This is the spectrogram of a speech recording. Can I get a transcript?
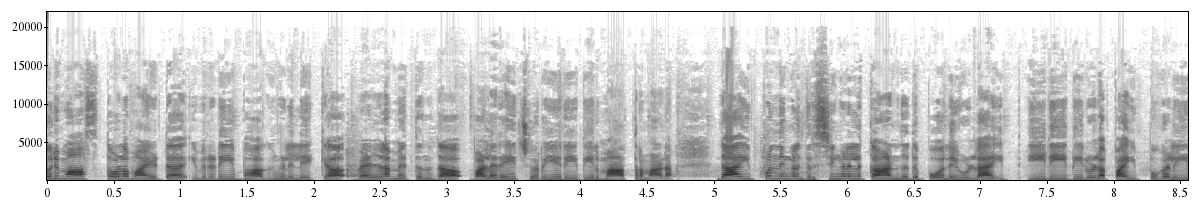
ഒരു മാസത്തോളമായിട്ട് ഇവരുടെ ഈ ഭാഗങ്ങളിലേക്ക് വെള്ളം എത്തുന്നത് വളരെ ചെറിയ രീതിയിൽ മാത്രമാണ്. ദാ ഇപ്പോൾ നിങ്ങൾ ദൃശ്യങ്ങളിൽ കാണുന്നത് പോലെയുള്ള ഈ രീതിയിലുള്ള പൈപ്പുകൾ ഈ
